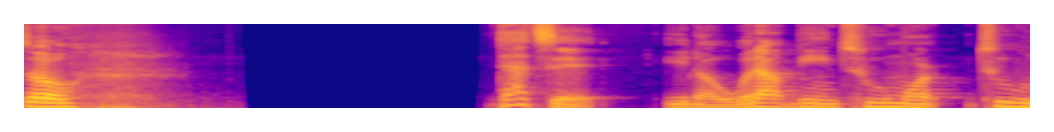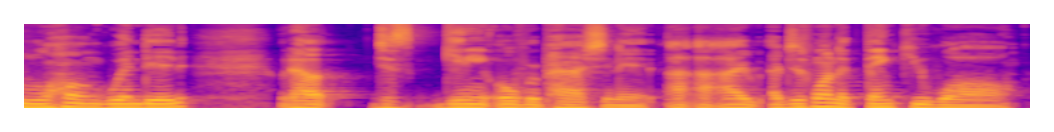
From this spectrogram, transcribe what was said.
So that's it. You know, without being too more too long winded, without just getting over passionate. I, I I just want to thank you all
